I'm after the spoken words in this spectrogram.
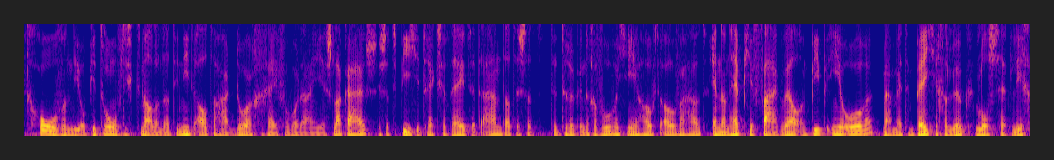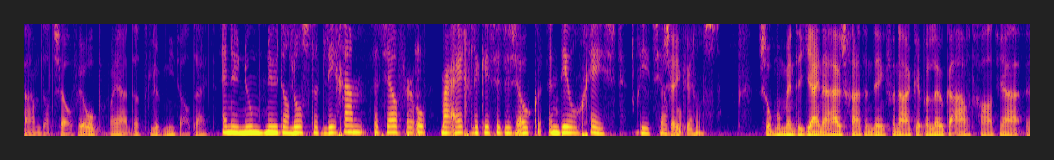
golven die op je tromvlies knallen, dat die niet al te hard doorgegeven worden aan je slakkenhuis. Dus dat spiertje trekt zich de hele tijd aan. Dat is dat de drukkende gevoel wat je in je hoofd overhoudt. En dan heb je vaak wel een piep in je oren, maar met een beetje geluk lost het lichaam dat zelf weer op. Maar ja, dat lukt niet altijd. En u noemt nu dan lost het lichaam het zelf weer op. Maar eigenlijk is het dus ook een deel geest die het zelf Zeker. oplost. Dus op het moment dat jij naar huis gaat en denkt van nou, ik heb een leuke avond gehad, ja, eh,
